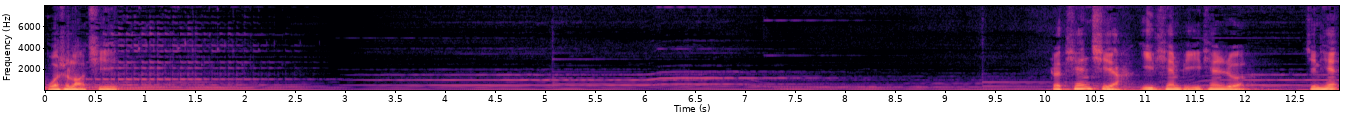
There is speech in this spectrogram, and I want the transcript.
我是老齐。这天气啊，一天比一天热了。今天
